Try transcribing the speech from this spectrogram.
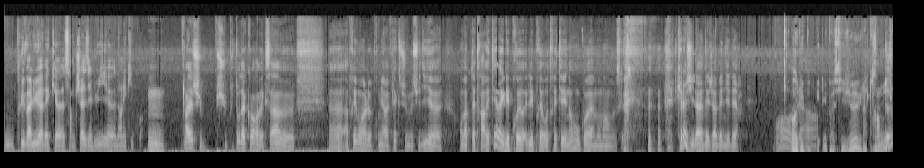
une plus-value avec Sanchez et lui dans l'équipe. Hmm. Ouais, je suis, je suis plutôt d'accord avec ça. après, moi, le premier réflexe, je me suis dit on va peut-être arrêter avec les, les pré-retraités, non Ou quoi, à un moment parce que... Quel âge il a déjà, Ben Yedder? Oh, oh il, est pas si vieux, il a 32,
